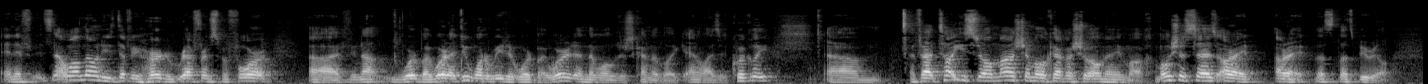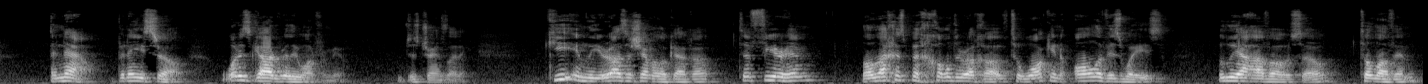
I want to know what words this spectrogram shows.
And if it's not well known, you've definitely heard reference before. Uh, if you're not word by word, I do want to read it word by word, and then we'll just kind of like analyze it quickly. Um, Moshe says, "All right, all right, let's let's be real." And now, Bnei Yisrael, what does God really want from you? I'm just translating. To fear Him, to walk in all of His ways, to love Him,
